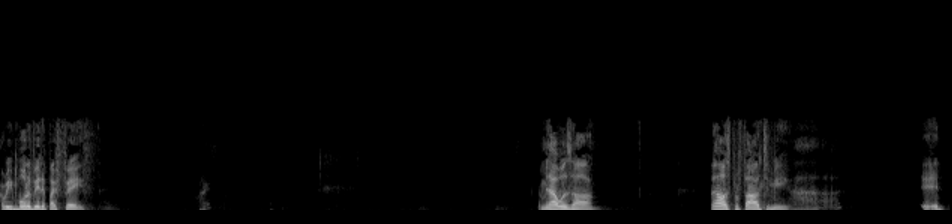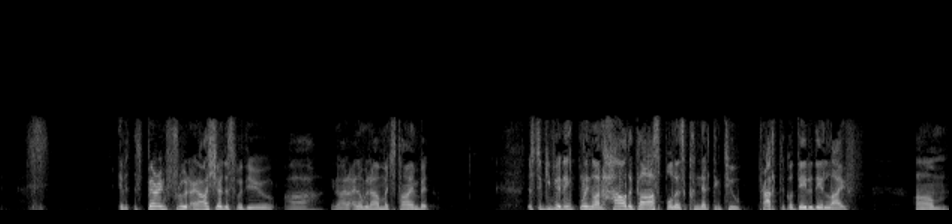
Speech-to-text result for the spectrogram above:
are we motivated by faith? I mean, that was uh, that was profound to me. It, it's bearing fruit. And I'll share this with you. Uh, you know, I know we don't have much time, but just to give you an inkling on how the gospel is connecting to practical day-to-day life. Um,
